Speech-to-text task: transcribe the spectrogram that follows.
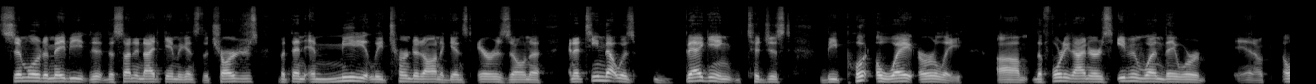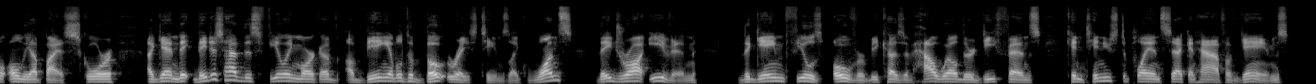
similar to maybe the, the, Sunday night game against the Chargers, but then immediately turned it on against Arizona and a team that was begging to just be put away early. Um, the 49ers, even when they were you know only up by a score again they, they just have this feeling mark of of being able to boat race teams like once they draw even the game feels over because of how well their defense continues to play in second half of games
